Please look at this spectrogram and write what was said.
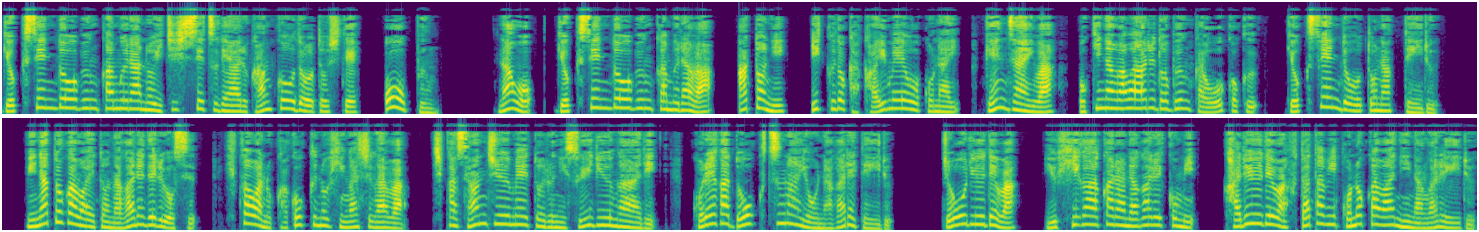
玉泉道文化村の一施設である観光道としてオープン。なお、玉泉道文化村は、後に幾度か改名を行い、現在は沖縄ワールド文化王国、玉泉道となっている。港川へと流れ出るオス、氷川の河谷の東側、地下30メートルに水流があり、これが洞窟内を流れている。上流では、湯日川から流れ込み、下流では再びこの川に流れいる。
